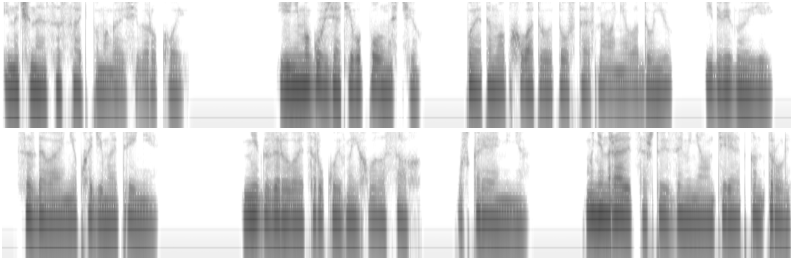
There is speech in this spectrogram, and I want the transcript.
и начинаю сосать, помогая себе рукой. Я не могу взять его полностью, поэтому обхватываю толстое основание ладонью и двигаю ей, создавая необходимое трение. Ник зарывается рукой в моих волосах, ускоряя меня. Мне нравится, что из-за меня он теряет контроль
